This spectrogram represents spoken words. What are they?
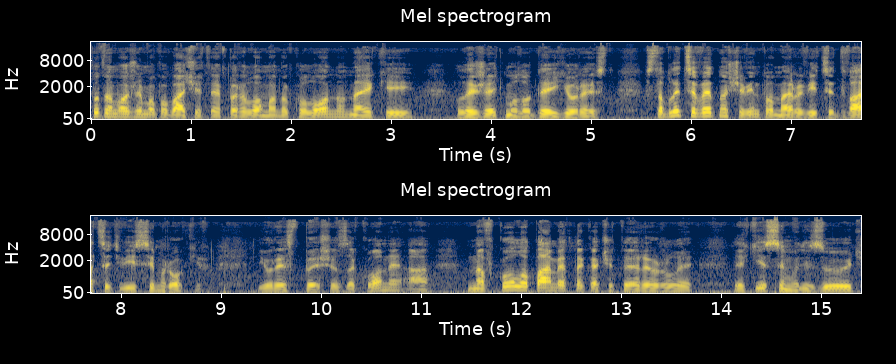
Тут ми можемо побачити переломану колону, на якій лежить молодий юрист. З таблиці видно, що він помер у віці 28 років. Юрист пише закони, а навколо пам'ятника чотири орли, які символізують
